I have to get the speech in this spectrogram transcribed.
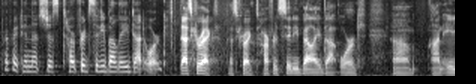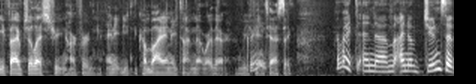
Perfect, and that's just hartfordcityballet.org. That's correct. That's correct. hartfordcityballet.org um, on 85 Gillette Street in Hartford, and it, you can come by anytime that we're there. It'd be Great. fantastic. Perfect, and um, I know June's a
